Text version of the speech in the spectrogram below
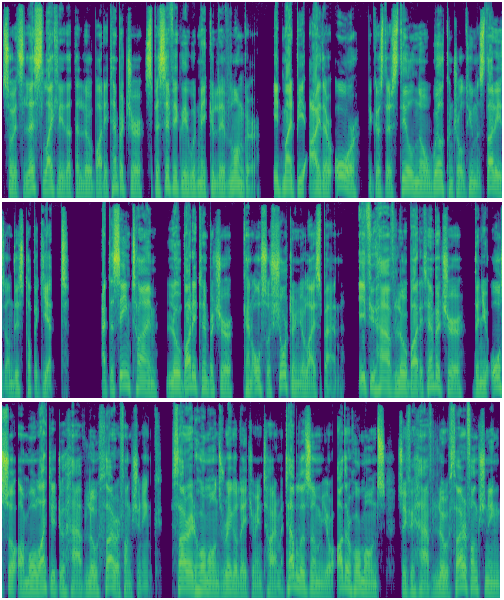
So it's less likely that the low body temperature specifically would make you live longer. It might be either or because there's still no well-controlled human studies on this topic yet. At the same time, low body temperature can also shorten your lifespan. If you have low body temperature, then you also are more likely to have low thyroid functioning. Thyroid hormones regulate your entire metabolism, your other hormones, so if you have low thyroid functioning,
